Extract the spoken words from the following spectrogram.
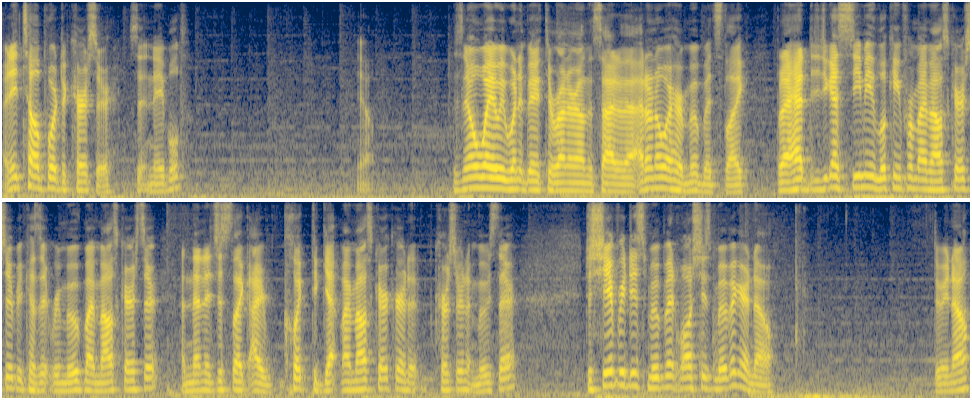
I need teleport to cursor. Is it enabled? Yeah. There's no way we wouldn't be able to run around the side of that. I don't know what her movement's like. But I had, did you guys see me looking for my mouse cursor because it removed my mouse cursor? And then it just like, I clicked to get my mouse cursor and it, cursor and it moves there. Does she have reduced movement while she's moving or no? Do we know?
